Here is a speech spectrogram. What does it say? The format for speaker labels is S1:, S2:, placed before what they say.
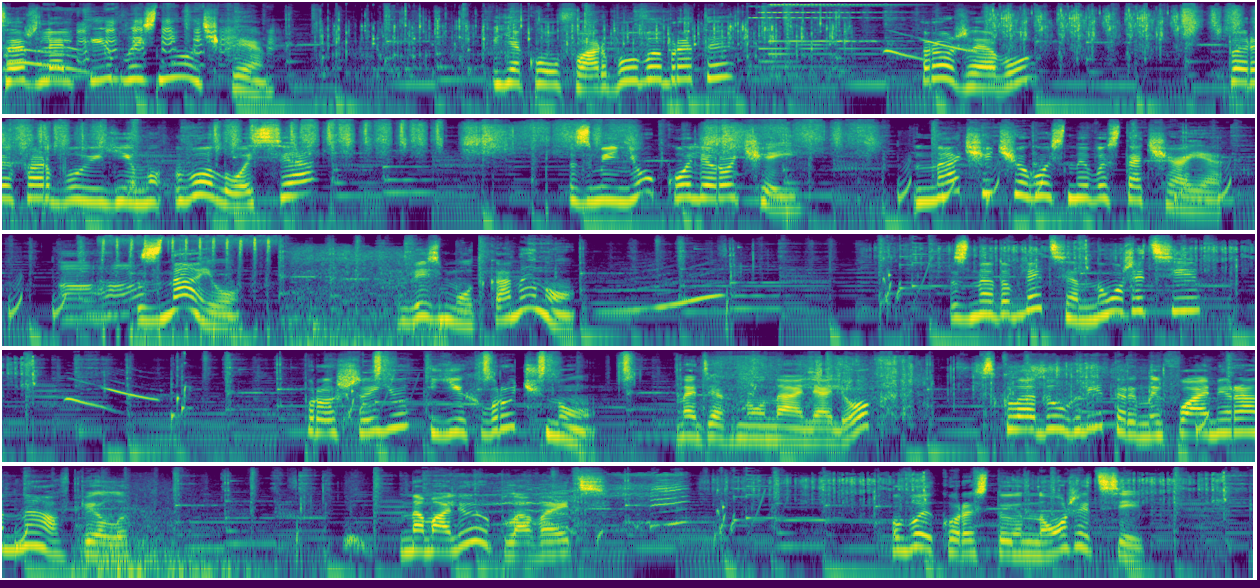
S1: Це ж ляльки-близнючки. Яку фарбу вибрати? Рожеву. Перефарбую їм волосся. Зміню колір очей. Наче чогось не вистачає. Знаю. Візьму тканину. Знадобляться ножиці. Прошию їх вручну. Надягну на ляльок, складу глітерний фаміра навпіл. Намалюю плавець. Використаю ножиці.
